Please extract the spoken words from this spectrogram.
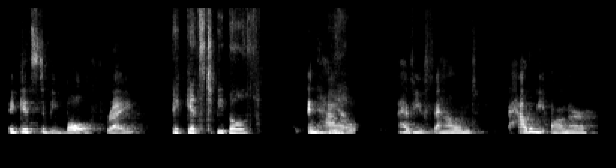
It gets to be both, right? It gets to be both. And how yeah. have you found how do we honor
